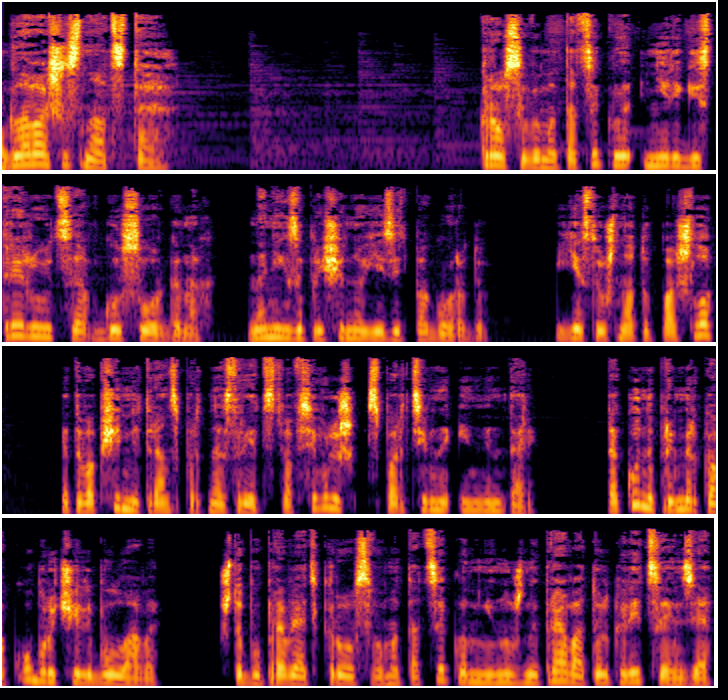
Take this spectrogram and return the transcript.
Глава 16. Кроссовые мотоциклы не регистрируются в госорганах, на них запрещено ездить по городу. Если уж на то пошло, это вообще не транспортное средство, всего лишь спортивный инвентарь. Такой, например, как обручи или булавы. Чтобы управлять кроссовым мотоциклом, не нужны права, только лицензия,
